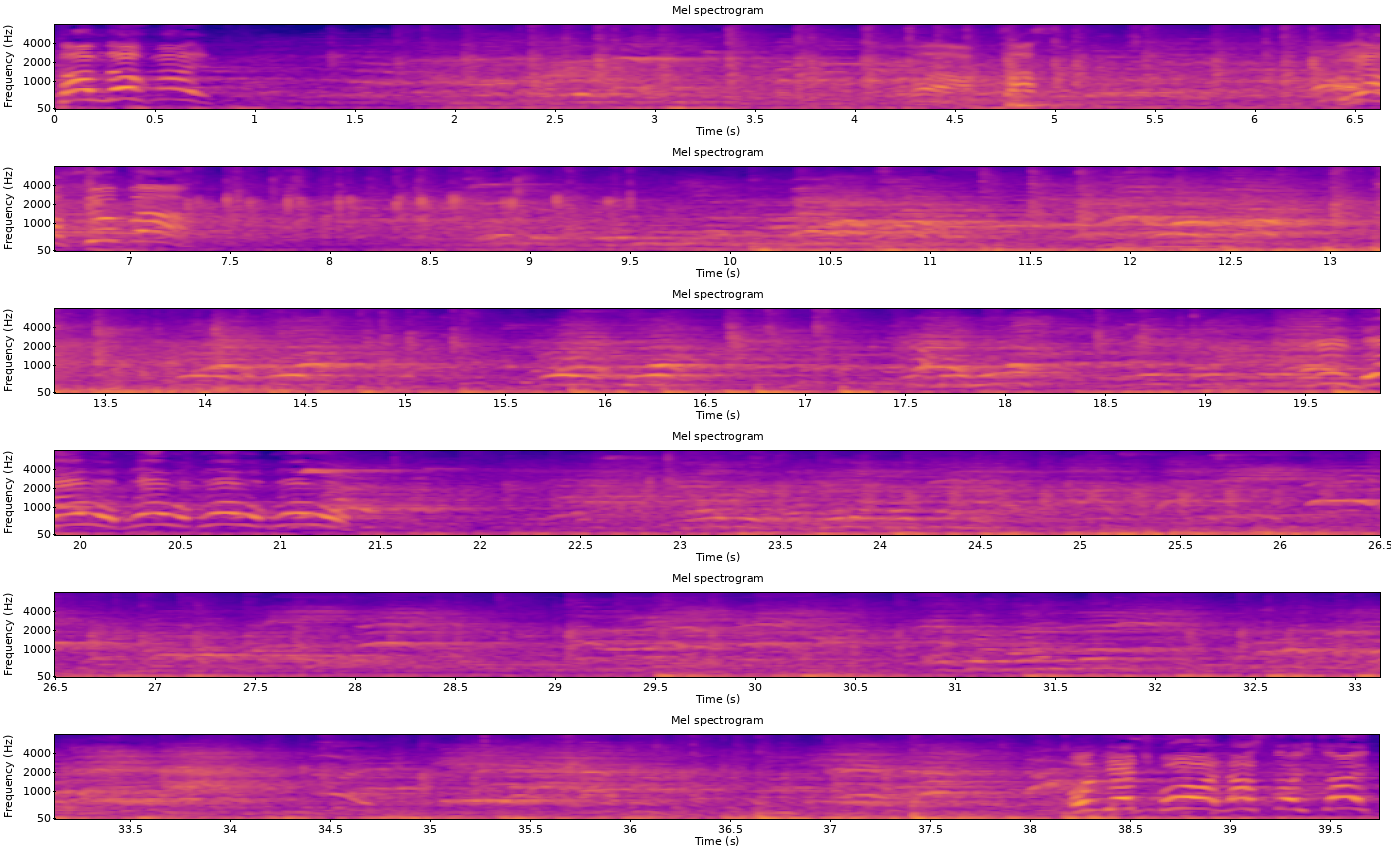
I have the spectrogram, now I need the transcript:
Komm, nochmal! Boah, fast. Ja, super! Bravo, bravo, bravo, bravo! Und jetzt vor, lasst euch Zeit,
